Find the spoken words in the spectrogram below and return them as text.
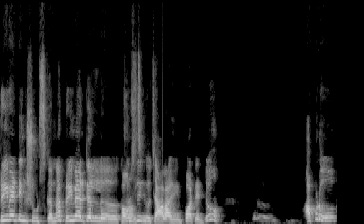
ప్రీ వెడ్డింగ్ షూట్స్ కన్నా ప్రీమ్యారిటల్ కౌన్సిలింగ్ Counseling. చాలా ఇంపార్టెంట్ అప్పుడు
